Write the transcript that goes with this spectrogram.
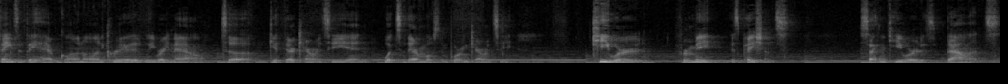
things that they have going on creatively right now to get their currency and what's their most important currency. Keyword for me is patience. Second keyword is balance.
